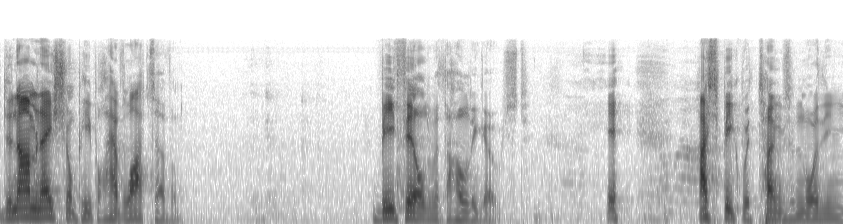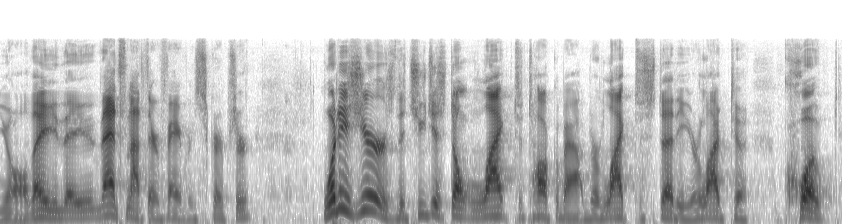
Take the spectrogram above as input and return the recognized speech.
Denominational people have lots of them. Be filled with the Holy Ghost. I speak with tongues more than you all. They, they, that's not their favorite scripture. What is yours that you just don't like to talk about or like to study or like to quote?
